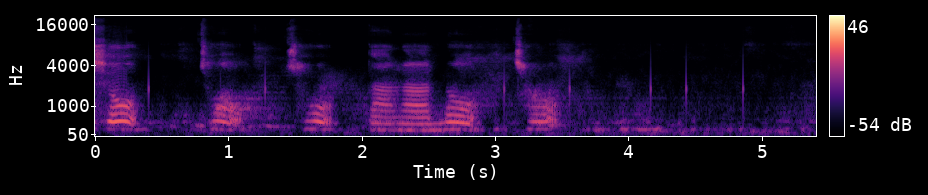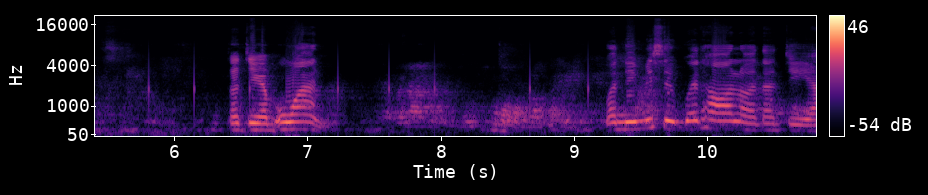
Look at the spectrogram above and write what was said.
โช โชค โชค ตาลาโนโชคตาเจียบอ้วน วันนี้ไม่ซื้อกล้วยทอดหรอตาเจีย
